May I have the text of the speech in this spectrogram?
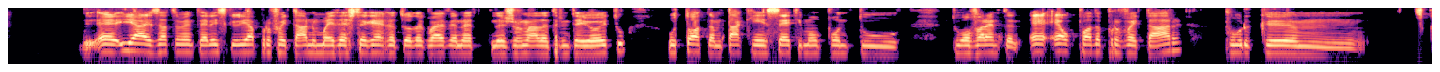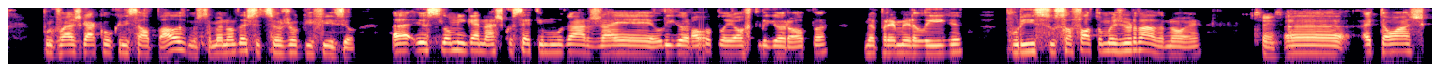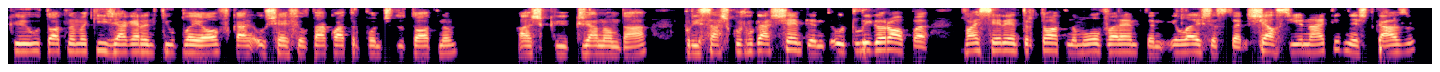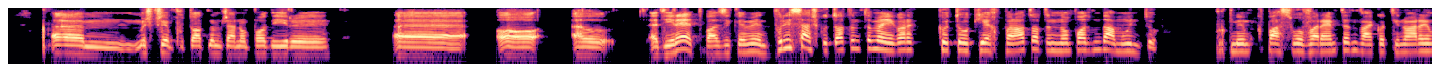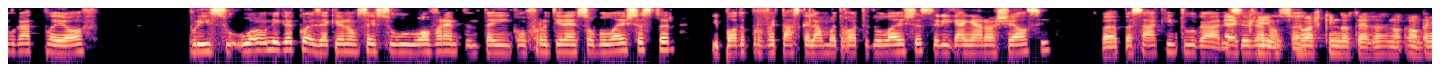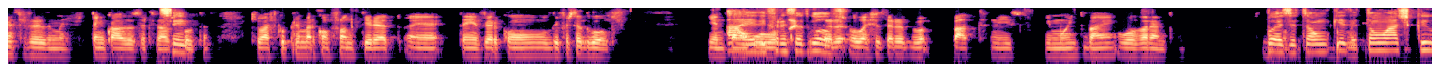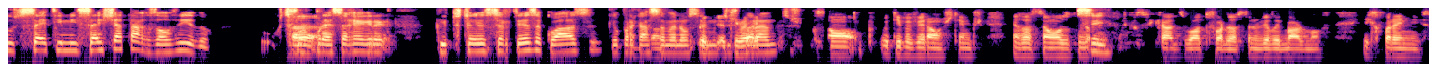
É, yeah, exatamente, era isso que eu ia aproveitar no meio desta guerra toda que vai haver na, na jornada 38. O Tottenham está aqui em sétimo, ao ponto do, Wolverhampton. É, é o que pode aproveitar, porque, hum, porque vai jogar com o Crystal Palace, mas também não deixa de ser um jogo difícil. Uh, eu, se não me engano, acho que o sétimo lugar já é Liga Europa, Playoff de Liga Europa, na Premier League, por isso só falta uma jornada, não é? Sim, sim. Uh, então acho que o Tottenham aqui já garantiu o playoff. O Sheffield está a 4 pontos do Tottenham. Acho que, que, já não dá. Por isso acho que os lugares Champions, o de Liga Europa, vai ser entre Tottenham, Wolverhampton e Leicester, Chelsea United, neste caso. Um, mas, por exemplo, o Tottenham já não pode ir uh, ao, a, a direto, basicamente. Por isso acho que o Tottenham também, agora que eu estou aqui a reparar, o Tottenham não pode mudar muito porque mesmo que passe o Wolverhampton vai continuar em lugar de playoff. Por isso, a única coisa é que eu não sei se o Wolverhampton tem confronto direto sobre o Leicester e pode aproveitar se calhar uma derrota do Leicester e ganhar ao Chelsea para passar a quinto lugar. É Isso eu já não sei. Eu acho que a Inglaterra, não, não tenho a certeza, mas tenho quase a certeza Sim. absoluta, que eu acho que o primeiro confronto direto é, tem a ver com a diferença de golos. E então Ah, é a o diferença de golos. O Leicester bate nisso e muito bem o Wolverhampton. Pois, então, então acho que o sétimo e sexto já está resolvido. Se for Ah. por essa regra que tu tens certeza, quase, que eu por acaso Então, também não sei eu- muito eu os tive a ver- parâmetros. Eu estive a ver há uns tempos em relação aos classificados, Watford, Aston Villa e Bournemouth, e reparei nisso.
